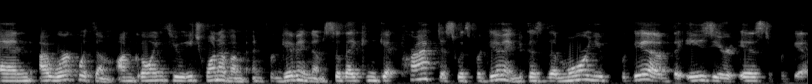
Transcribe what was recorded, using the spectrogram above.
and I work with them on going through each one of them and forgiving them so they can get practice with forgiving because the more you forgive, the easier it is to forgive.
